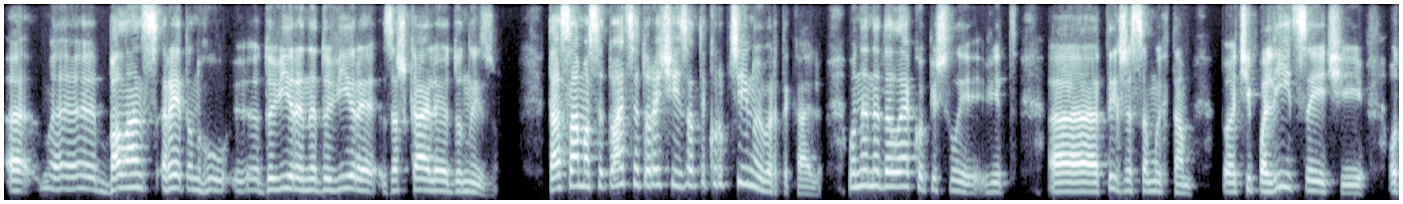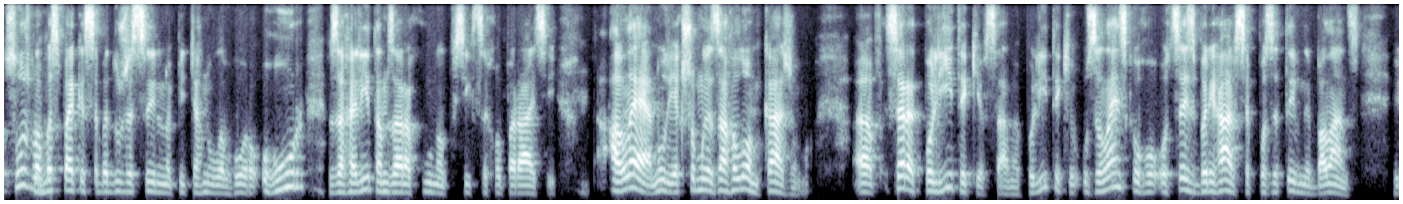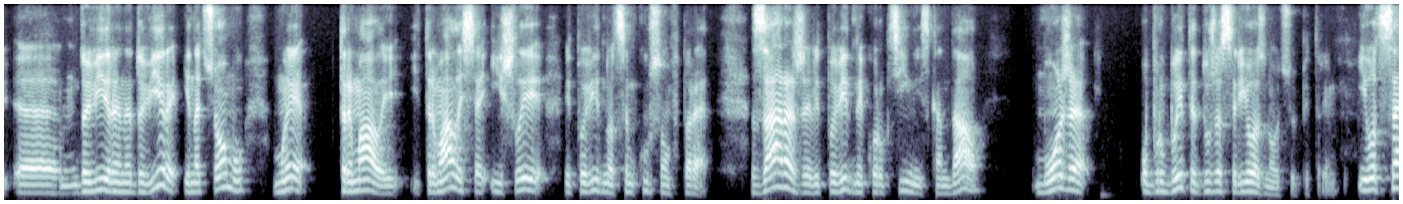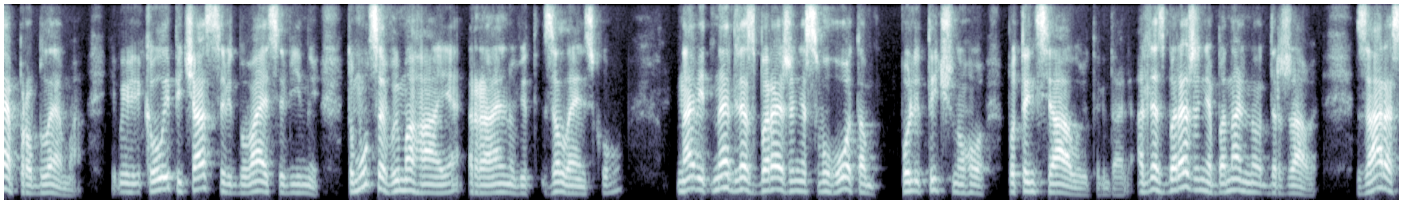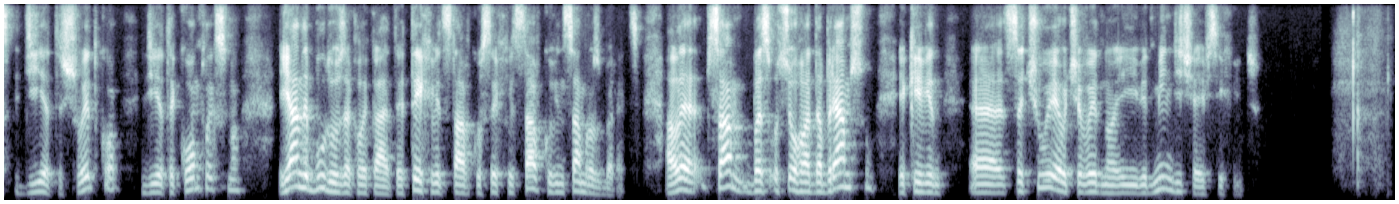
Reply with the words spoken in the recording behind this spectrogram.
Е, е, Баланс рейтингу е, довіри недовіри зашкалює донизу. Та сама ситуація, до речі, і з антикорупційною вертикаллю. Вони недалеко пішли від е, тих же самих там е, чи поліції, чи от служба Мгм. безпеки себе дуже сильно підтягнула вгору. ГУР взагалі там за рахунок всіх цих операцій. Але ну, якщо ми загалом кажемо. е, Серед політиків, саме політиків, у Зеленського оцей зберігався позитивний баланс е, довіри, недовіри, і на цьому ми тримали і трималися і йшли відповідно цим курсом вперед. Зараз же відповідний корупційний скандал може обрубити дуже серйозно цю підтримку, і оце проблема, коли під час це відбувається війни. Тому це вимагає реально від Зеленського, навіть не для збереження свого там політичного потенціалу і так далі, а для збереження банально держави. Зараз діяти швидко, діяти комплексно. Я не буду закликати тих відставку, сих відставку, він сам розбереться. Але сам без оцього адабрямсу, який він е, це чує, очевидно, і від Міндіча, і всіх інших.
